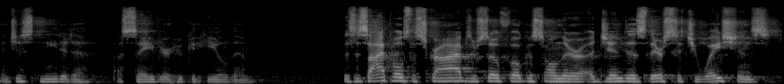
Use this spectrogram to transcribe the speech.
and just needed a, a Savior who could heal them. The disciples, the scribes, are so focused on their agendas, their situations.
